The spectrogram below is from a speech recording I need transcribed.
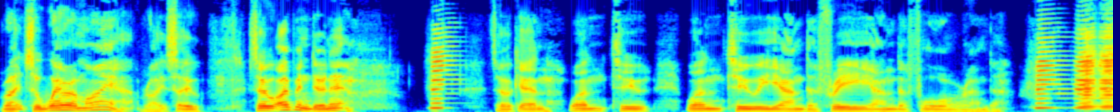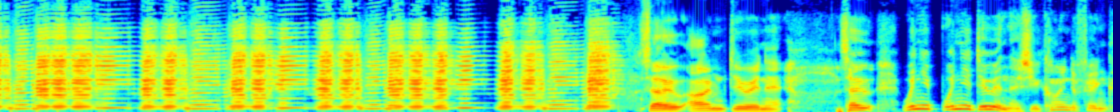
right so where am i at? Right so so i've been doing it. So again one two one two e and a three and a four and a. So i'm doing it. So when you when you're doing this you kind of think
